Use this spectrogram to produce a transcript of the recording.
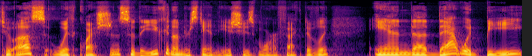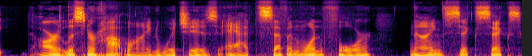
to us with questions so that you can understand the issues more effectively. And uh, that would be our listener hotline, which is at 714 966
